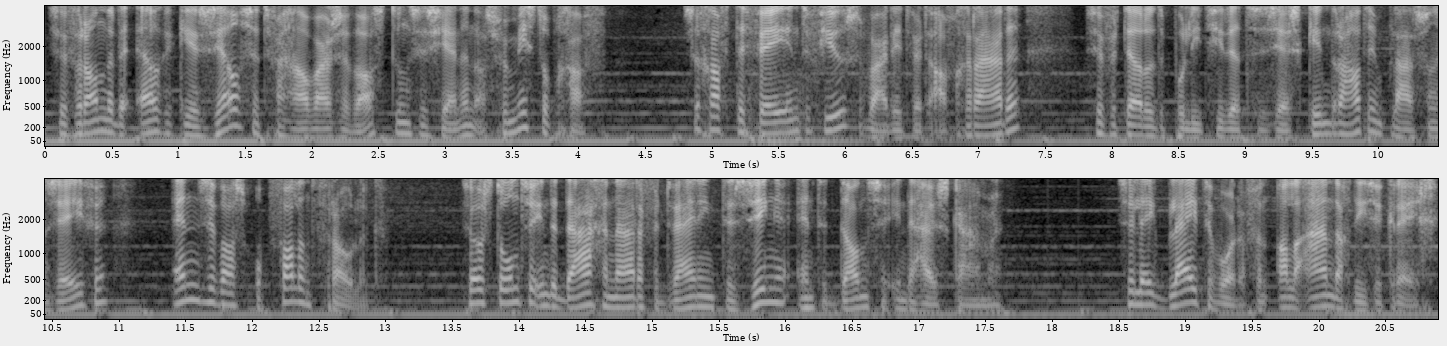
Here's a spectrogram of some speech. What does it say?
Ze veranderde elke keer zelfs het verhaal waar ze was toen ze Shannon als vermist opgaf. Ze gaf tv-interviews waar dit werd afgeraden. Ze vertelde de politie dat ze zes kinderen had in plaats van zeven. En ze was opvallend vrolijk. Zo stond ze in de dagen na de verdwijning te zingen en te dansen in de huiskamer. Ze leek blij te worden van alle aandacht die ze kreeg.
